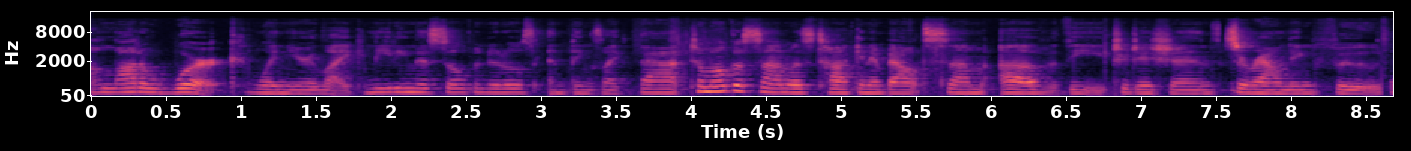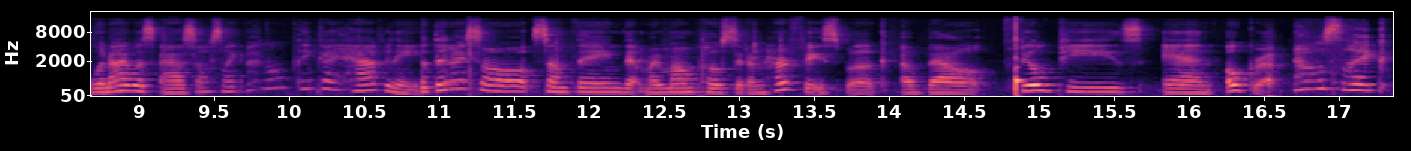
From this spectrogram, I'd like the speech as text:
a lot of work when you're like kneading the soba noodles and things like that. Tomoko-san was talking about some of the traditions surrounding food. When I was asked, I was like, I don't think I have any. But then I saw something that my mom posted on her Facebook about field peas and okra. And I was like,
